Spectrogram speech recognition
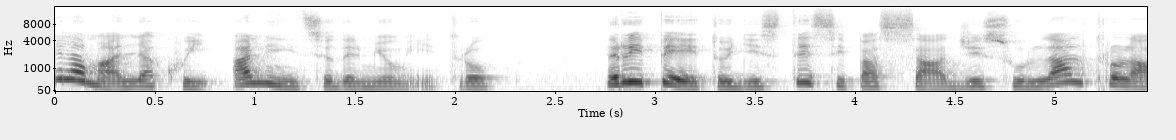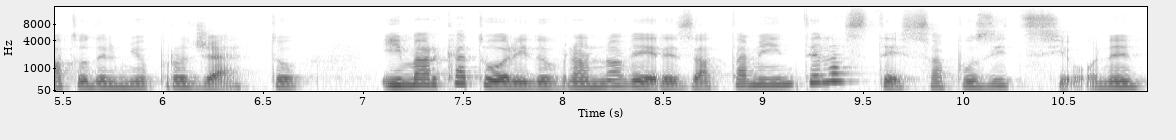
e la maglia qui all'inizio del mio metro. Ripeto gli stessi passaggi sull'altro lato del mio progetto. I marcatori dovranno avere esattamente la stessa posizione.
